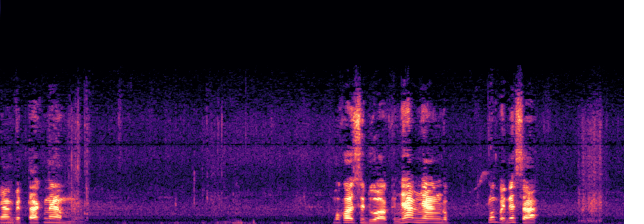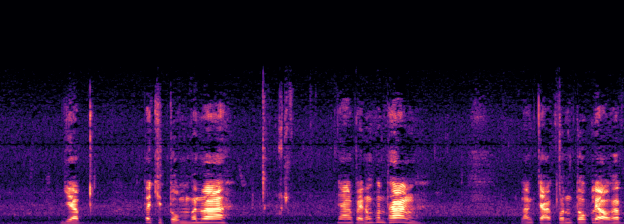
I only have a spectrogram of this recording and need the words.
ยางไปตักน้ำไม่ค่อยสะดวกย่ามยางกับลงไปในสระเหยียบตะขิดตุ่มเพิ่นว่ายางไปน้องคนทาง หลังจากฝนตกแล้วครับ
